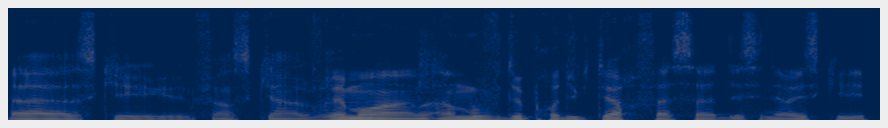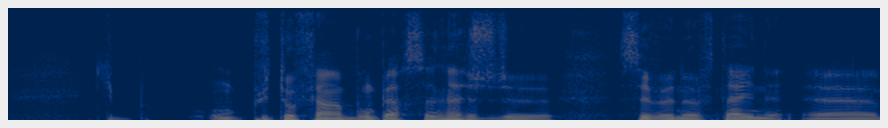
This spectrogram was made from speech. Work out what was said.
ce qui est enfin ce qui est vraiment un, move de producteur face à des scénaristes qui ont plutôt fait un bon personnage de Seven of Nine. Euh,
